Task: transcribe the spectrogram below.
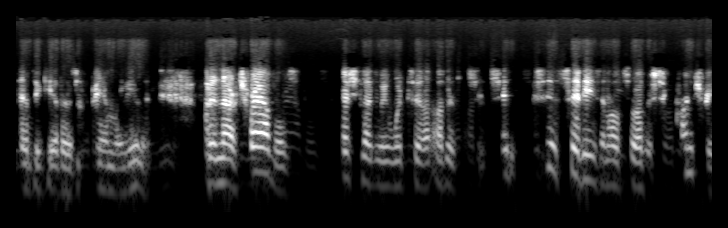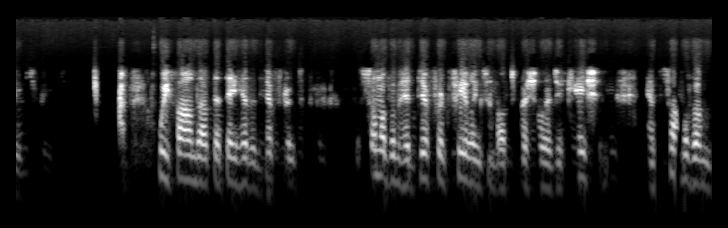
stand together as a family unit. But in our travels, especially like we went to other ci- ci- cities and also other countries, we found out that they had a different, some of them had different feelings about special education, and some of them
